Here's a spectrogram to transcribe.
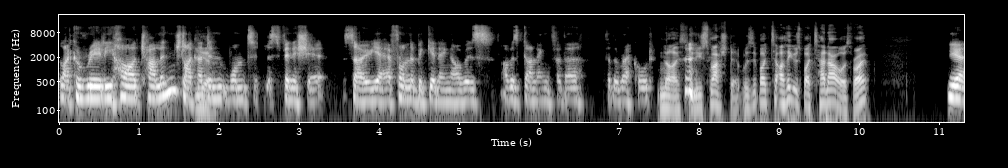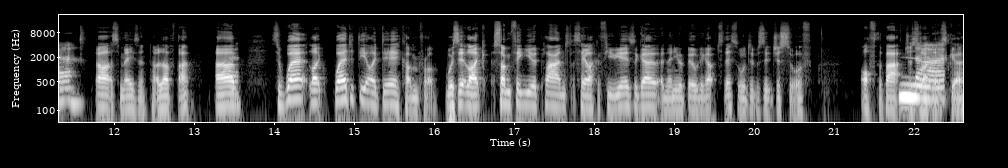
like a really hard challenge. Like I didn't want to just finish it. So yeah, from the beginning I was I was gunning for the for the record. Nice, and you smashed it. Was it by? T- I think it was by ten hours, right? Yeah. Oh, that's amazing. I love that. Um, Yeah. So where, like, where did the idea come from? Was it like something you had planned, say, like a few years ago, and then you were building up to this, or was it just sort of off the bat, just like let's go?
